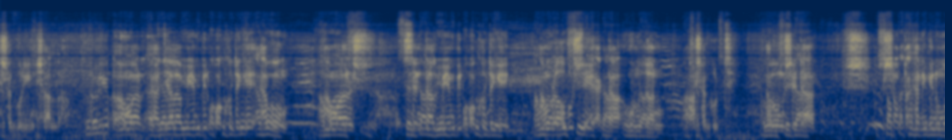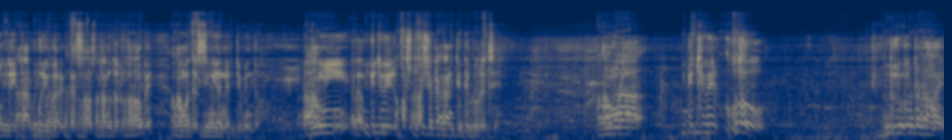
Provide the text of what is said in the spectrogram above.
আশা করি ইনশাআল্লাহ। আমার জেলা বিএনপির পক্ষ থেকে এবং আমার সেন্ট্রাল বিএনপির পক্ষ থেকে আমরা অবশ্যই একটা অনুদান আশা করছি। এবং সেটা সপ্তাহখানেকের মধ্যেই তার পরিবারের কাছে হস্তান্তর করা হবে। আমাদের সিনিয়র নেতৃবৃন্দ আমি পৃথিবীর অষ্টআশিটা কান্ট্রিতে করেছি আমরা পৃথিবীর কোথাও দুর্ঘটনা হয়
